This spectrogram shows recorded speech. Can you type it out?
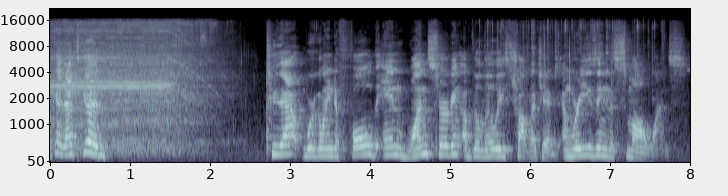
Okay, that's good. To that, we're going to fold in one serving of the Lily's chocolate chips, and we're using the small ones.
